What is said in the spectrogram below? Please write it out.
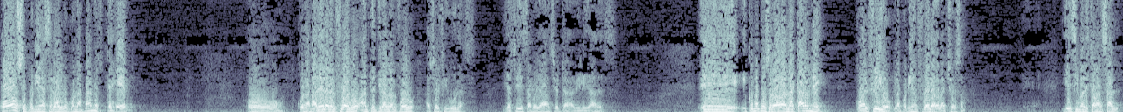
o se ponían a hacer algo con las manos, tejer, o con la madera del fuego, antes de tirarla al fuego, hacer figuras, y así desarrollaban ciertas habilidades. Eh, ¿Y cómo conservaban la carne? Con el frío, la ponían fuera de la choza, y encima le echaban sal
